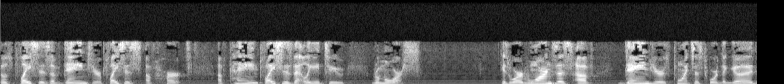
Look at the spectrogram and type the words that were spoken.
Those places of danger, places of hurt, of pain, places that lead to remorse. His Word warns us of dangers, points us toward the good,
